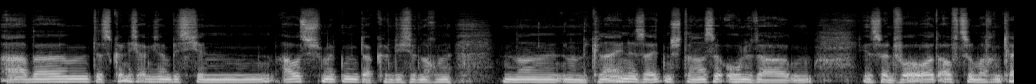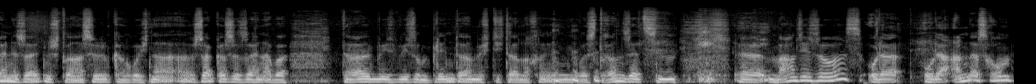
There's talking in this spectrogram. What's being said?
aber ähm, das könnte ich eigentlich ein bisschen ausschmücken, da könnte ich noch eine, kleine Seitenstraße, ohne da ähm, jetzt ein Vorort aufzumachen, kleine Seitenstraße, kann ruhig eine Sackgasse sein, aber da wie, wie so ein Blinder möchte ich da noch irgendwie was dran setzen. Äh, machen Sie sowas? Oder, oder andersrum,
